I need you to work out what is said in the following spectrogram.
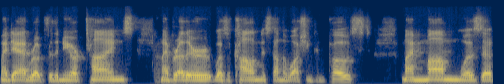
My dad wrote for the new york times. My brother was a columnist on the Washington Post. My mom was a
